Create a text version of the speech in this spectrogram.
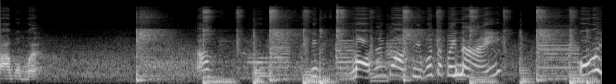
ตามผมมา เอ้านี่บอกฉันก่อนสิว่าจะไปไหน โอ๊ย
